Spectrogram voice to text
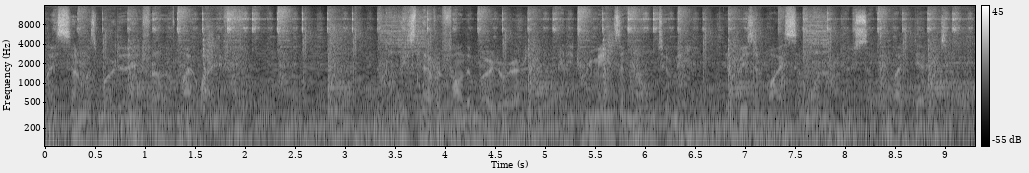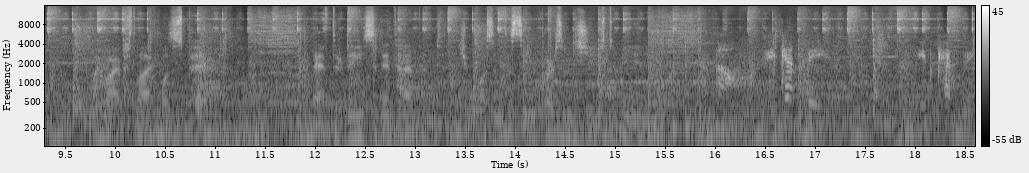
My son was murdered in front of my wife. The police never found the murderer, and it remains unknown to me the reason why someone would do something like that. My wife's life was spared. But after the incident happened, she wasn't the same person she used to be anymore. No. It can't be. It can't be.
